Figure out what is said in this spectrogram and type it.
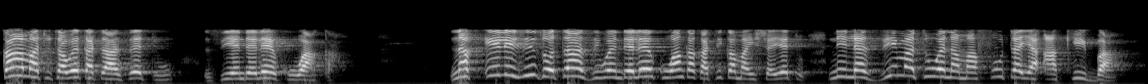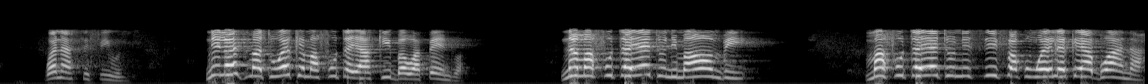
Kama tutaweka taa zetu ziendelee kuwaka na ili hizo taa ziendelee kuwanga katika maisha yetu ni lazima tuwe na mafuta ya akiba. Bwana asifiwe. Ni lazima tuweke mafuta ya akiba wapendwa. Na mafuta yetu ni maombi. Mafuta yetu ni sifa kumwelekea bwana.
